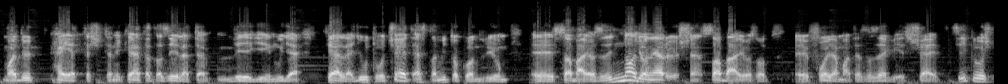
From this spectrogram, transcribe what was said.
majd őt helyettesíteni kell, tehát az élete végén ugye kell egy utódsejt, ezt a mitokondrium szabályoz. Ez egy nagyon erősen szabályozott folyamat ez az egész sejtciklus,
